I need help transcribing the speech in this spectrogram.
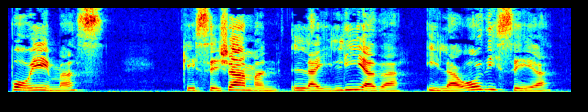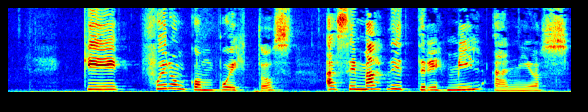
poemas que se llaman La Ilíada y la Odisea, que fueron compuestos hace más de 3.000 años.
